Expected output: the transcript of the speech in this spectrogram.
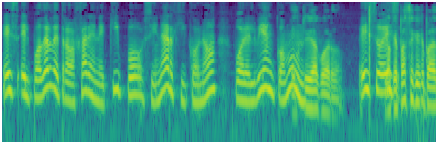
es el poder de trabajar en equipo sinérgico, ¿no? Por el bien común. Estoy de acuerdo. Eso es. Lo que pasa es que para,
